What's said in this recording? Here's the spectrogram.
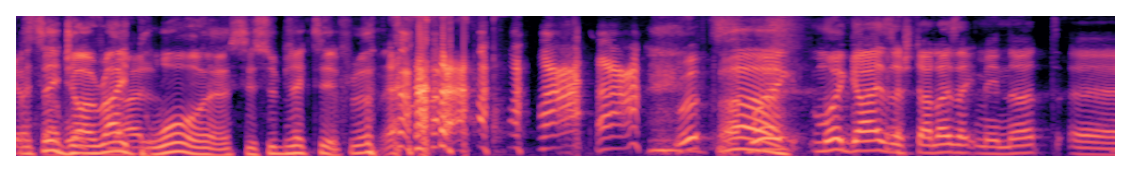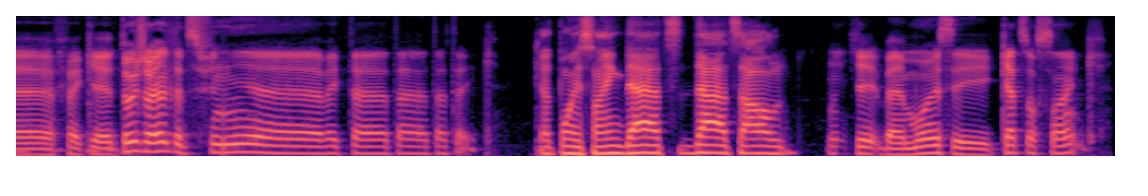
Ben, tu sais, Joyride final? 3, euh, c'est subjectif, là. Oups! Ah. Moi, moi, guys, je suis à l'aise avec mes notes. Euh, fait que toi, Joël, t'as-tu fini euh, avec ta, ta, ta take? 4.5, that's, that's all. Ok, ben moi, c'est 4 sur 5.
